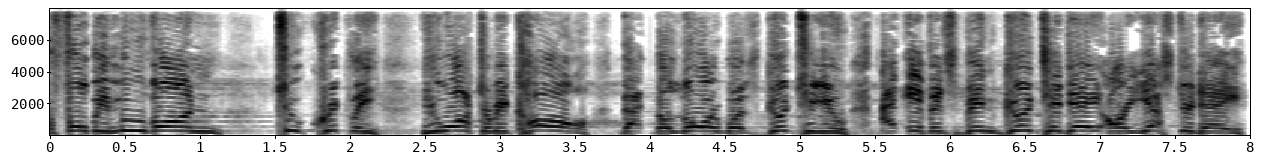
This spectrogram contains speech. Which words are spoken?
Before we move on too quickly, you ought to recall that the Lord was good to you. And if it's been good today or yesterday,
